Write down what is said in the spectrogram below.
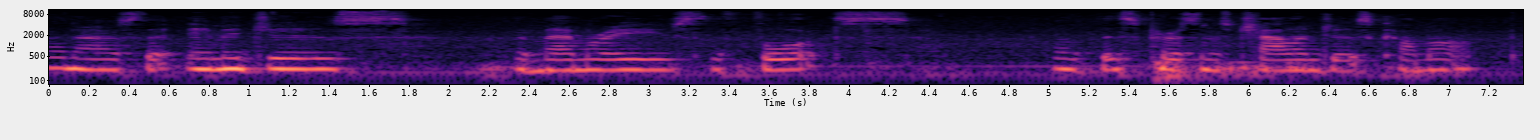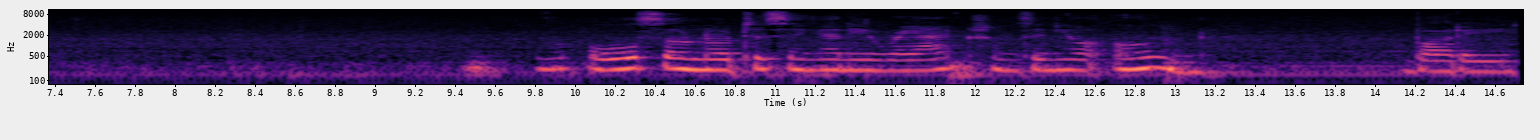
And as the images, the memories, the thoughts of this person's challenges come up. Also noticing any reactions in your own body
